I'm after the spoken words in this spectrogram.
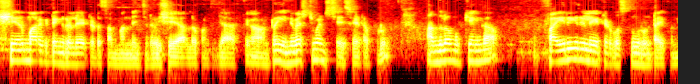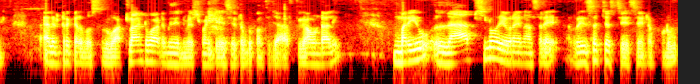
షేర్ మార్కెటింగ్ రిలేటెడ్ సంబంధించిన విషయాల్లో కొంత జాగ్రత్తగా ఉంటాం. ఇన్వెస్ట్మెంట్స్ చేసేటప్పుడు అందులో ముఖ్యంగా ఫైరీ రిలేటెడ్ వస్తువులు ఉంటాయి కొన్ని. ఎలక్ట్రికల్ వస్తువులు అట్లాంటి వాటి మీద ఇన్వెస్ట్మెంట్ చేసేటప్పుడు కొంత జాగ్రత్తగా ఉండాలి. మరియు ల్యాబ్స్లో ఎవరైనా సరే రీసెర్చెస్ చేసేటప్పుడు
